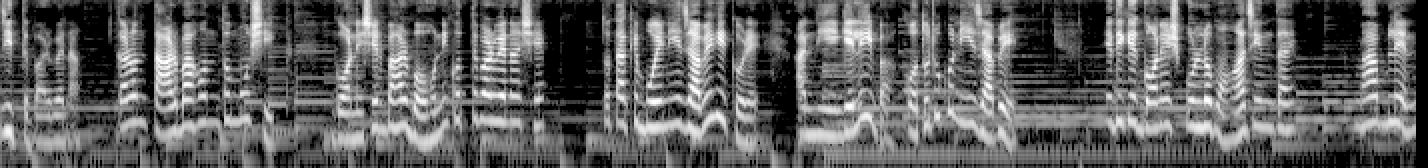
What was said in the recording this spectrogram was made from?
জিততে পারবে না। কারণ তার বাহন তো মুশিক। গণেশের বাহার বহনই করতে পারবে না সে। তো তাকে বয়ে নিয়ে যাবে কি করে? আর নিয়ে গেলেই বা কতটুকু নিয়ে যাবে? এদিকে গণেশ পড়ল মহাচিন্তায় ভাবলেন,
